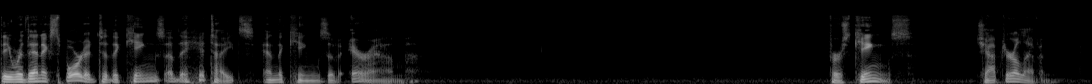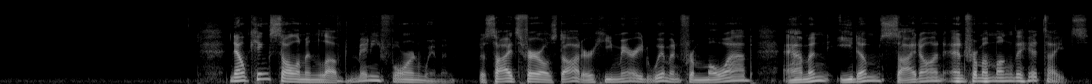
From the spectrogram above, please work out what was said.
They were then exported to the kings of the Hittites and the kings of Aram. 1 Kings chapter 11 Now King Solomon loved many foreign women Besides Pharaoh's daughter, he married women from Moab, Ammon, Edom, Sidon, and from among the Hittites.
